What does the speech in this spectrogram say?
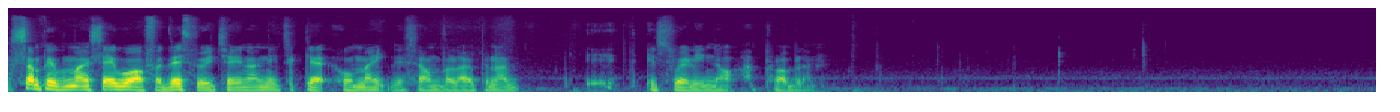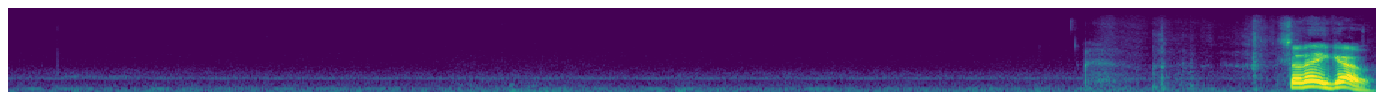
some people might say, "Well, for this routine, I need to get or make this envelope," and it, it's really not a problem. So there you go.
